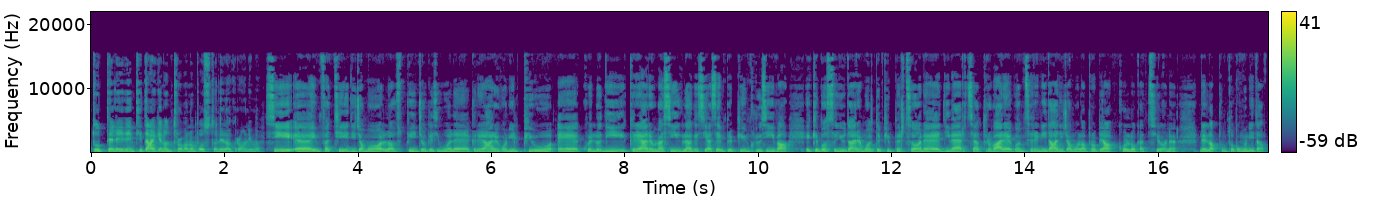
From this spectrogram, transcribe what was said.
tutte le identità che non trovano posto nell'acronimo. Sì, eh, infatti diciamo l'auspicio che si vuole creare con il più è quello di creare una sigla che sia sempre più inclusiva e che possa aiutare molte più persone diverse a trovare con serenità diciamo la propria collocazione nell'appunto comunità.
